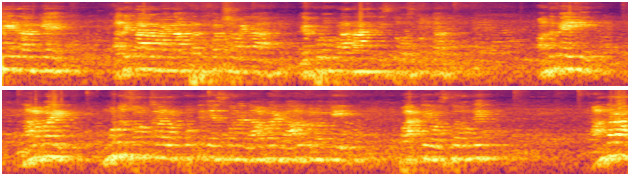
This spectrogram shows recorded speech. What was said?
చేయడానికే అధికారమైన ప్రతిపక్షమైన ఎప్పుడూ ప్రాధాన్యత ఇస్తూ వస్తుంటారు. అందుకే ఈ నలభై మూడు సంవత్సరాలు పూర్తి చేసుకుని నలభై నాలుగులోకి పార్టీ వస్తూ ఉంది. అందరం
